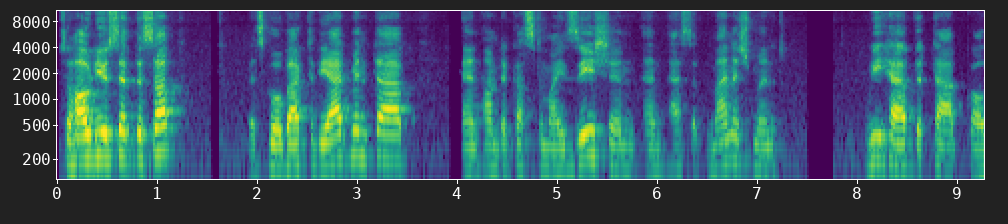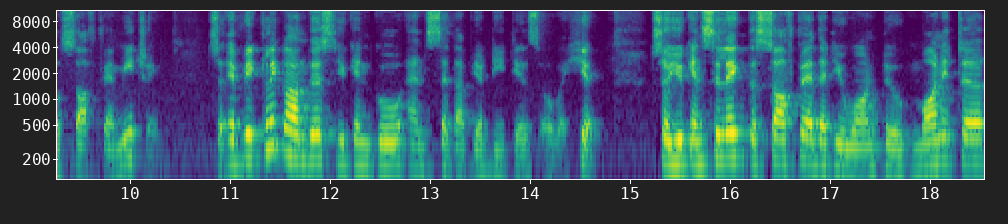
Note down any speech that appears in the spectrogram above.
So how do you set this up? Let's go back to the admin tab and under customization and asset management, we have the tab called software metering. So if we click on this, you can go and set up your details over here. So you can select the software that you want to monitor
